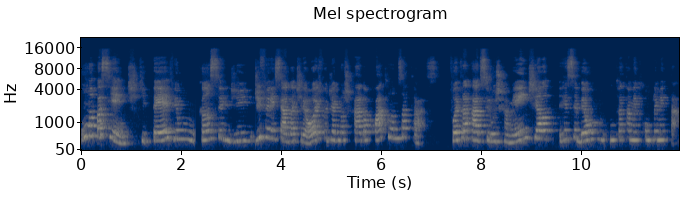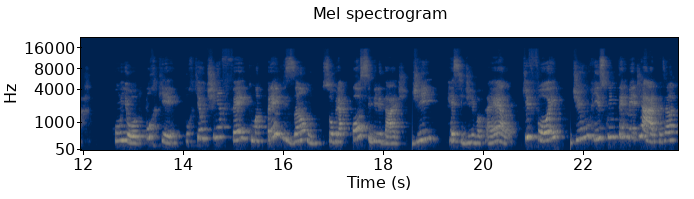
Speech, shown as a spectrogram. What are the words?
uma paciente que teve um câncer de diferenciado da tireoide foi diagnosticado há quatro anos atrás. Foi tratado cirurgicamente e ela recebeu um, um tratamento complementar com iodo. Por quê? Porque eu tinha feito uma previsão sobre a possibilidade de recidiva para ela, que foi de um risco intermediário, quer dizer, ela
